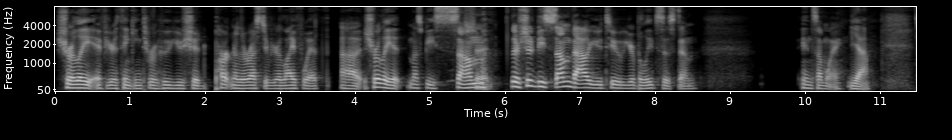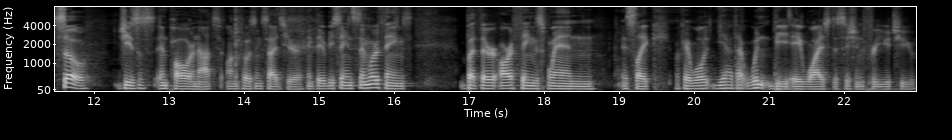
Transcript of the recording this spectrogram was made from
surely if you're thinking through who you should partner the rest of your life with, uh, surely it must be some. Should. There should be some value to your belief system in some way. Yeah. So Jesus and Paul are not on opposing sides here. I think they would be saying similar things but there are things when it's like, okay, well, yeah, that wouldn't be a wise decision for you to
